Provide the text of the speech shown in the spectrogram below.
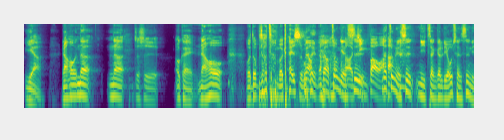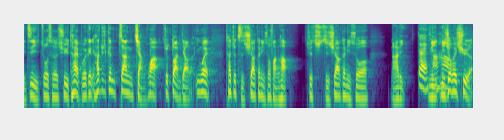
，Yeah，然后那那就是 OK，然后。我都不知道怎么开始问，没有没有，重点是劲爆啊！那重点是你整个流程是你自己坐车去，他也不会跟你，他就跟这样讲话就断掉了，因为他就只需要跟你说房号，就只需要跟你说哪里，对，你你就会去了。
